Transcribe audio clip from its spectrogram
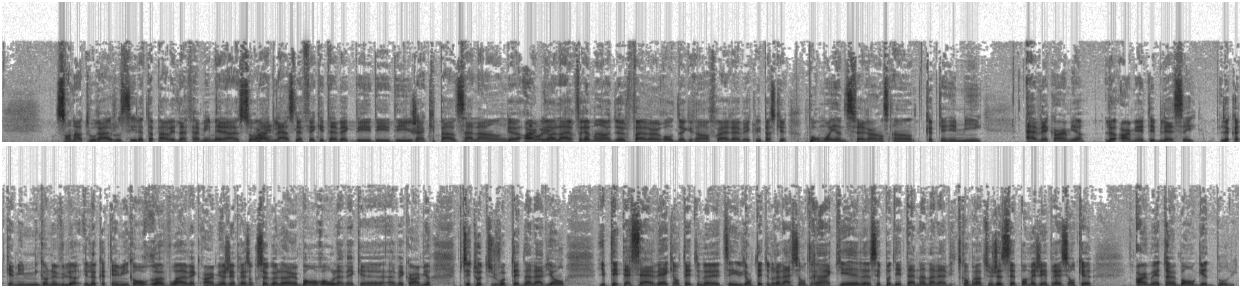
son entourage aussi, tu as parlé de la famille, mais là, sur Ah la oui. glace, le fait qu'il est avec des, des- des gens qui parlent sa langue, euh, Ah Armia oui. a l'air vraiment de faire un rôle de grand frère avec lui parce que pour moi, il y a une différence entre Kotkaniemi avec Armia. Là, Armia a été blessé. Le Kotkaniemi qu'on a vu là et le Kotkaniemi qu'on revoit avec Armia, j'ai l'impression que ce gars-là a un bon rôle avec, euh, avec Armia. Puis, tu sais, toi, tu le vois peut-être dans l'avion, il est peut-être assez avec, ils ont peut-être une, ils ont peut-être une relation tranquille, c'est pas détonnant dans la vie. Tu comprends-tu? Je ne sais pas, mais j'ai l'impression que Armia est un bon guide pour lui.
